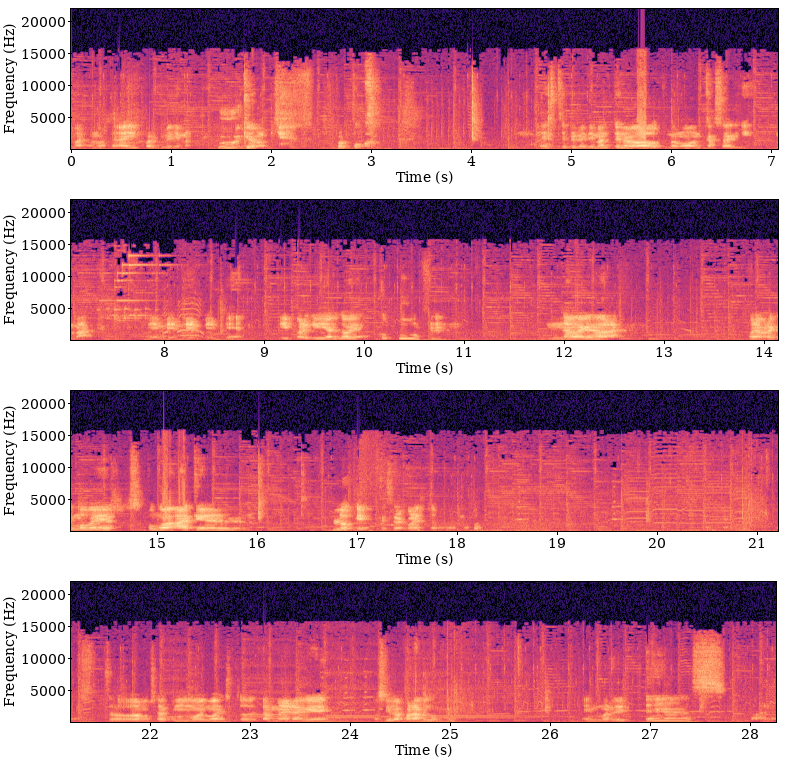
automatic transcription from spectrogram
Vale, vamos a ir por el primer diamante. Uy, qué rabia. Por poco. Este primer diamante nos lo comemos en casa aquí. Vale. Bien, bien, bien, bien, bien. Y por aquí algo, ¿eh? Cucú. Nada que nada. Bueno, habrá que mover, supongo, aquel bloque que se conecta, a lo mejor. Esto, vamos a ver cómo movemos esto, de tal manera que nos sirva para algo. En morditas. Vale.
